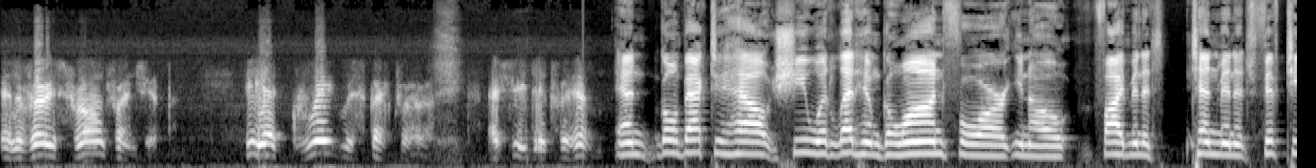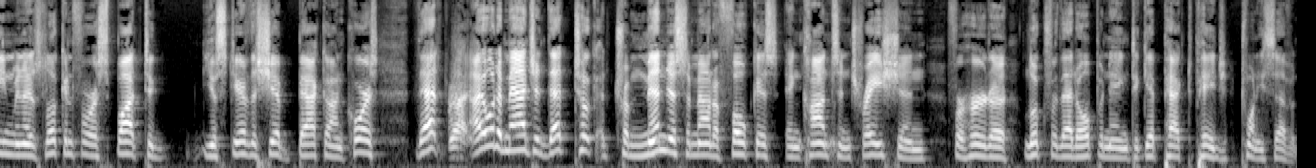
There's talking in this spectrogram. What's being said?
and a very strong friendship. He had great respect for her, as she did for him. And going back to how she would let him go on for, you know, five minutes, 10 minutes, 15 minutes, looking for a spot to you steer the ship back on course. That Right. I would imagine that took a tremendous amount of focus and concentration for her to look for that opening to get back to page 27.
